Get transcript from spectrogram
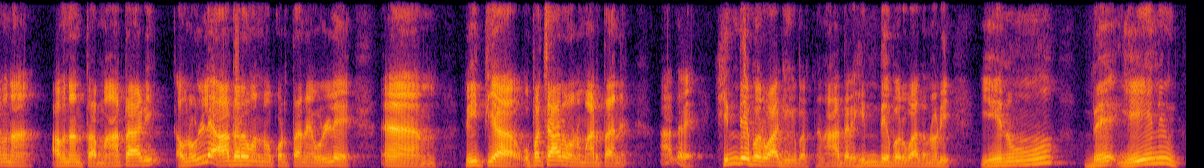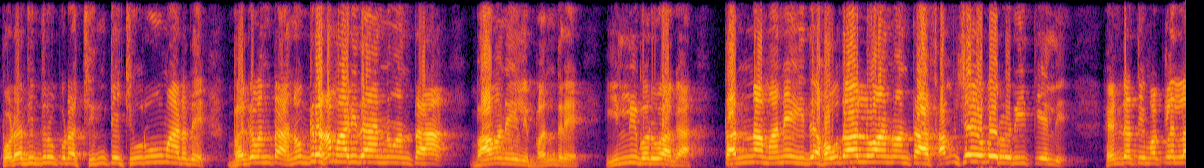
ಅವನ, ಅವನಂತ ಮಾತಾಡಿ ಅವನೊಳ್ಳೆ ಆಧಾರವನ್ನು ಕೊಡ್ತಾನೆ, ಒಳ್ಳೆ ರೀತಿಯ ಉಪಚಾರವನ್ನು ಮಾಡ್ತಾನೆ. ಆದರೆ ಹಿಂದೆ ಬರುವಾಗ ಹೀಗೆ ಬರ್ತಾನೆ. ಆದರೆ ಹಿಂದೆ ಬರುವಾಗ ನೋಡಿ, ಏನೂ ಬೇ, ಏನು ಕೊಡದಿದ್ದರೂ ಕೂಡ ಚಿಂತೆ ಚೂರೂ ಮಾಡದೆ ಭಗವಂತ ಅನುಗ್ರಹ ಮಾಡಿದ ಅನ್ನುವಂತಹ ಭಾವನೆಯಲ್ಲಿ ಬಂದರೆ, ಇಲ್ಲಿ ಬರುವಾಗ ತನ್ನ ಮನೆ ಇದೆ ಹೌದಾ ಅಲ್ವಾ ಅನ್ನುವಂತಹ ಸಂಶಯ ಬರುವ ರೀತಿಯಲ್ಲಿ ಹೆಂಡತಿ ಮಕ್ಕಳೆಲ್ಲ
